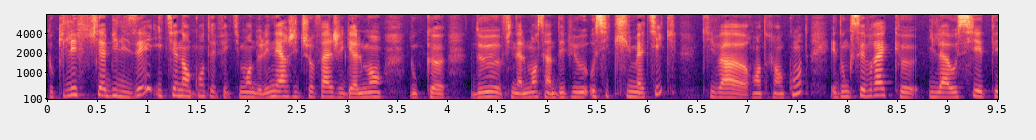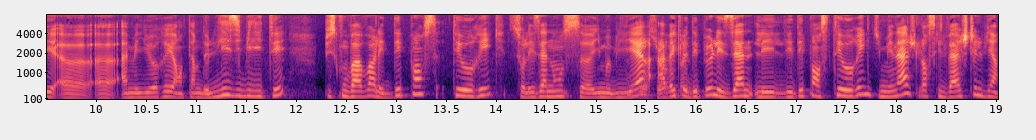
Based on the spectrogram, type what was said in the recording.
Donc, il est fiabilisé. Ils tiennent en compte effectivement de l'énergie de chauffage également. Donc, euh, de finalement, c'est un DPE aussi climatique qui va rentrer en compte. Et donc, c'est vrai qu'il a aussi été euh, amélioré en termes de lisibilité puisqu'on va avoir les dépenses théoriques sur les annonces immobilières, avec le DPE, les, les, les, dépenses théoriques du ménage lorsqu'il va acheter le bien.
